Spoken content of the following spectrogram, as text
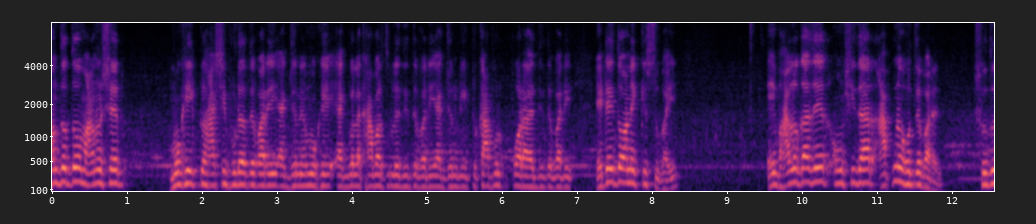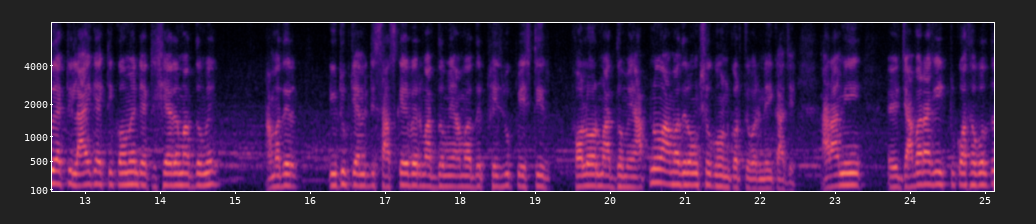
অন্তত মানুষের মুখে একটু হাসি ফুটাতে পারি, একজনের মুখে একবেলা খাবার তুলে দিতে পারি, একজনকে একটু কাপড় পরায় দিতে পারি, এটাই তো অনেক কিছু ভাই। এই ভালো কাজের অংশীদার আপনিও হতে পারেন। শুধু একটি লাইক একটি কমেন্ট একটি শেয়ারের মাধ্যমে আমাদের ইউটিউব চ্যানেলটি সাবস্ক্রাইবের মাধ্যমে, আমাদের ফেসবুক পেজটির ফলোয়ার মাধ্যমে আপনিও আমাদের অংশগ্রহণ করতে পারেন এই কাজে। আর আমি যাবার আগে একটু কথা বলতে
